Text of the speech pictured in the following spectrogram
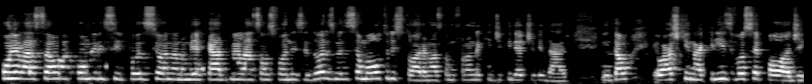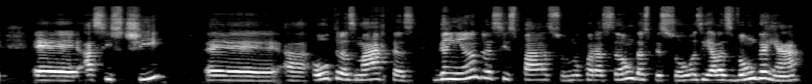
com relação a como ele se posiciona no mercado com relação aos fornecedores, mas isso é uma outra história. Nós estamos falando aqui de criatividade. Então, eu acho que na crise você pode é, assistir é, outras marcas ganhando esse espaço no coração das pessoas e elas vão ganhar,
